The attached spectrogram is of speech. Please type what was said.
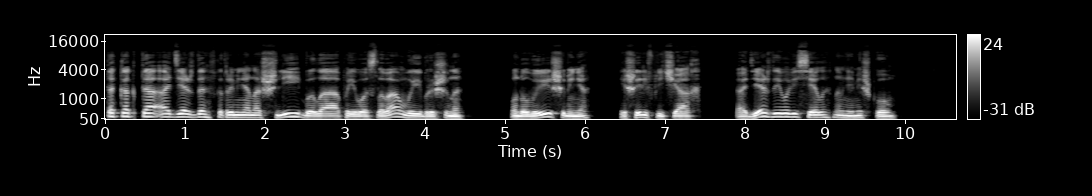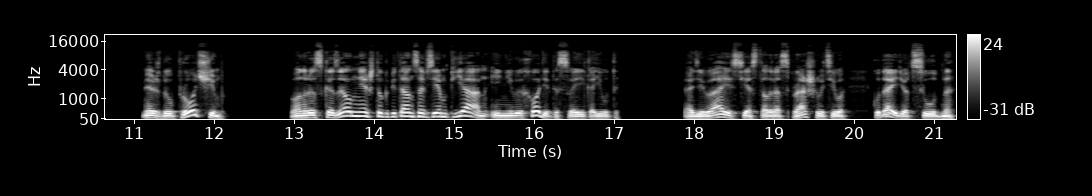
так как та одежда, в которой меня нашли, была, по его словам, выброшена. Он был выше меня и шире в плечах, одежда его висела на мне мешком. Между прочим, он рассказал мне, что капитан совсем пьян и не выходит из своей каюты. Одеваясь, я стал расспрашивать его, куда идет судно.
